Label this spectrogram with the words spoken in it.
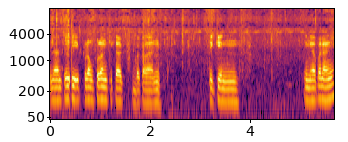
Nanti pulang-pulang kita bakalan bikin ini apa namanya?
